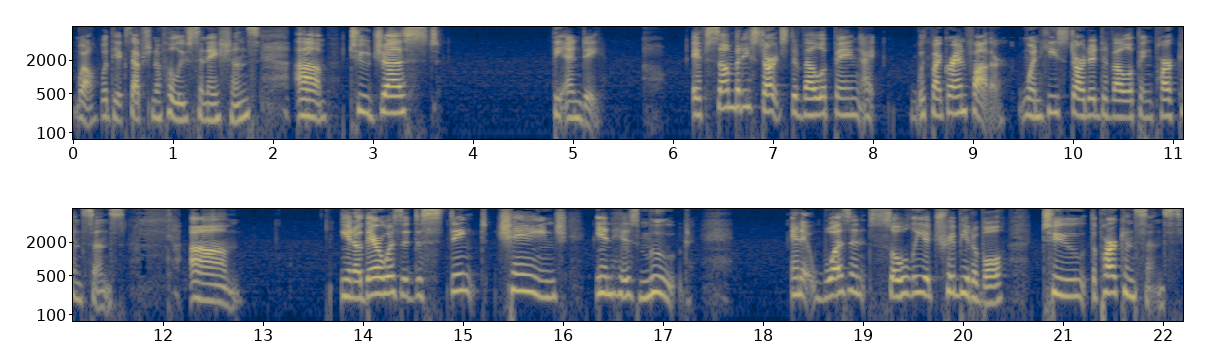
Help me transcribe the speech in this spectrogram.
well, with the exception of hallucinations, um, to just the ND. If somebody starts developing, I, with my grandfather, when he started developing Parkinson's, um, you know, there was a distinct change in his mood. And it wasn't solely attributable to the Parkinson's.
